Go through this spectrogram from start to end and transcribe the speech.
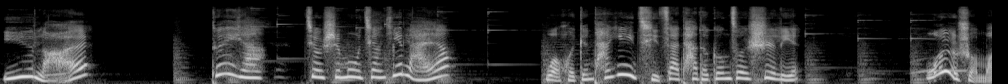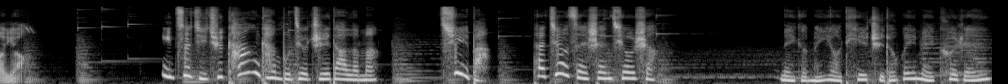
伊莱，对呀，就是木匠伊莱啊。我会跟他一起在他的工作室里。为什么呀？你自己去看看不就知道了吗？去吧。”他就在山丘上。那个没有贴纸的唯美客人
